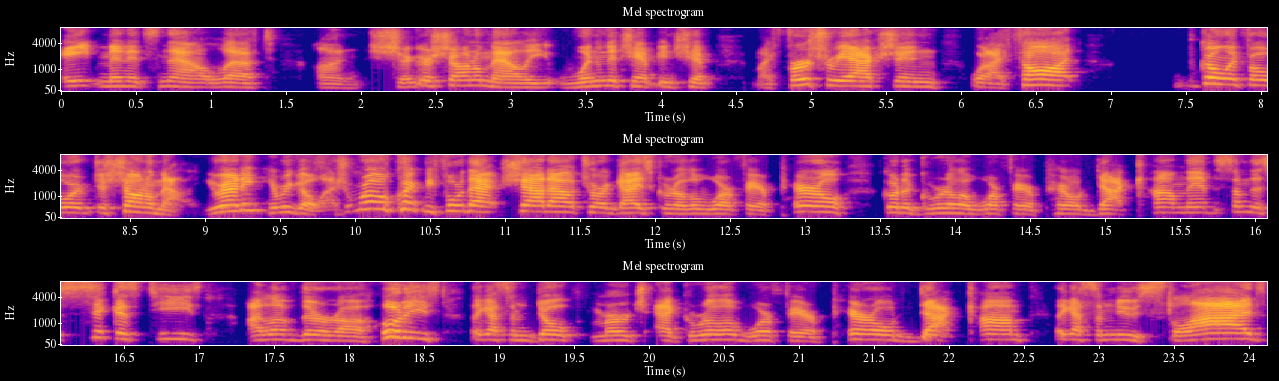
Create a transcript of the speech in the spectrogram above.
eight minutes now left on Suga Sean O'Malley winning the championship. My first reaction, what I thought, going forward, just Sean O'Malley. You ready? Here we go. Real quick before that, shout out to our guys, Guerrilla Warfare Apparel. Go to guerrillawarfareapparel.com. They have some of the sickest tees. I love their uh, hoodies. They got some dope merch at guerrillawarfareapparel.com. They got some new slides.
